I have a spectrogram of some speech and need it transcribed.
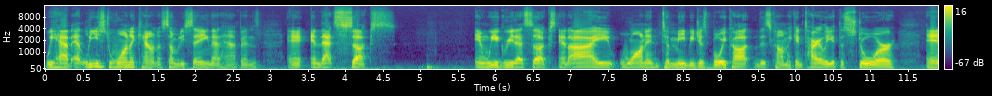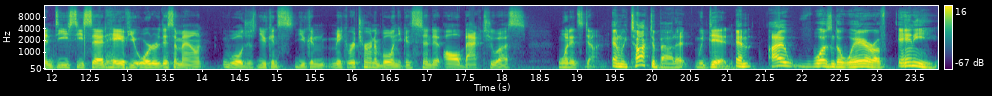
We have at least one account of somebody saying that happens, and, and that sucks and we agree that sucks. And I wanted to maybe just boycott this comic entirely at the store. And DC said, "Hey, if you order this amount, we'll just you can you can make it returnable and you can send it all back to us when it's done." And we talked about it. We did. And I wasn't aware of any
